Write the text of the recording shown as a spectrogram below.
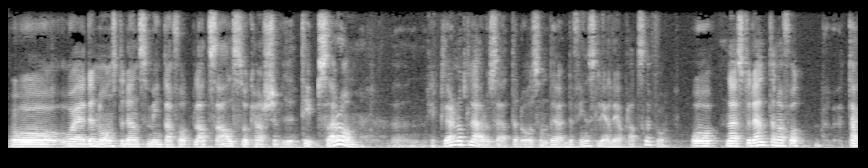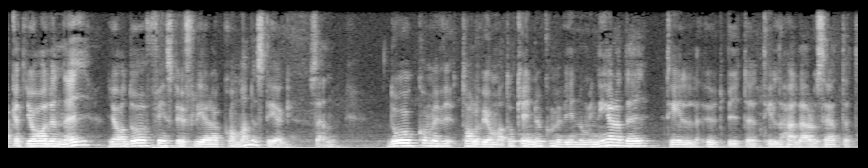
Och, och är det någon student som inte har fått plats alls så kanske vi tipsar om ytterligare något lärosäte då som det, det finns lediga platser på. Och när studenten har fått tackat ja eller nej, ja då finns det ju flera kommande steg sen. Då kommer vi, talar vi om att okej, nu kommer vi nominera dig till utbyte till det här lärosätet.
